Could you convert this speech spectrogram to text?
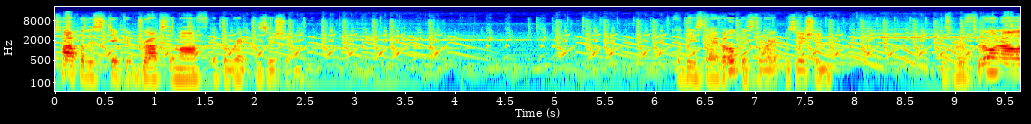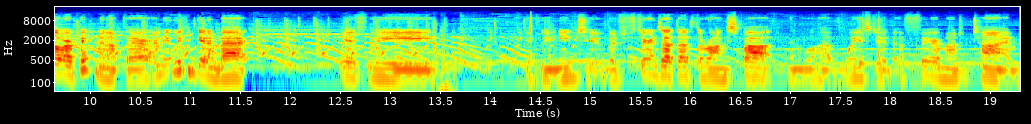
top of the stick, it drops them off at the right position. At least I hope it's the right position. Because we're throwing all of our Pikmin up there. I mean, we can get them back if we if we need to. But if it turns out that's the wrong spot, then we'll have wasted a fair amount of time.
